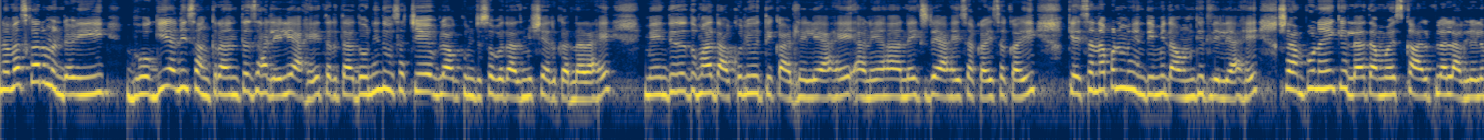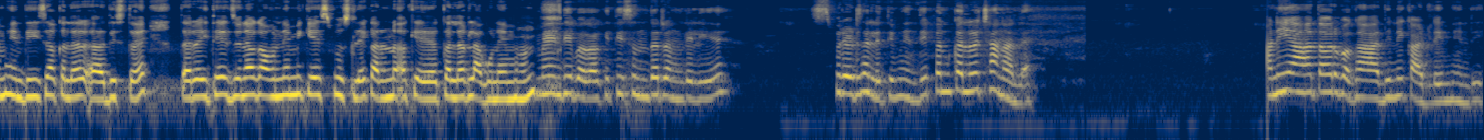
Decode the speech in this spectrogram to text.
नमस्कार मंडळी. भोगी आणि संक्रांत झालेली आहे तर त्या दोन्ही दिवसाचे ब्लॉग तुमच्यासोबत आज मी शेअर करणार आहे. मेहंदी तर तुम्हाला दाखवली होती काढलेली आहे आणि हा नेक्स्ट डे आहे सकाळी सकाळी केसांना पण मेहंदी मी लावून घेतलेली आहे. शॅम्पू नाही केला त्यामुळे स्काल्पला लागलेला मेहंदीचा कलर दिसतोय. तर इथे जुन्या गाऊनने मी केस पुसले कारण के कलर लागू नये म्हणून. मेहंदी बघा किती सुंदर रंगलेली आहे. स्प्रेड झाली ती मेहंदी पण कलर छान आलाय. आणि या हातावर बघा आधीने काढली मेहंदी.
